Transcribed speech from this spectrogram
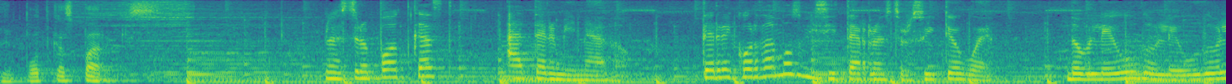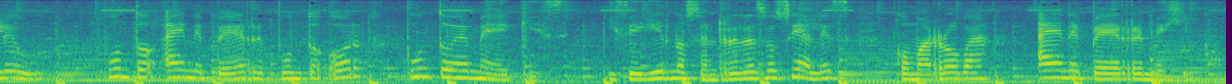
de Podcast Parques. Nuestro podcast ha terminado. Te recordamos visitar nuestro sitio web www.anpr.org.mx y seguirnos en redes sociales como arroba ANPR México.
